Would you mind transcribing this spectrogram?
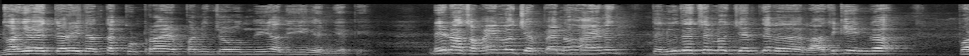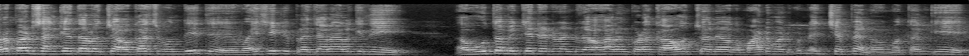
ధ్వజమెత్తారు. ఇదంతా కుట్ర ఎప్పటి నుంచో ఉంది అది ఇది అని చెప్పి. నేను ఆ సమయంలో చెప్పాను ఆయన తెలుగుదేశంలో చేరితే రా- రాజకీయంగా పొరపాటు సంకేతాలు వచ్చే అవకాశం ఉంది. వైసీపీ ప్రచారాలకి ఇది ఊతం ఇచ్చేటటువంటి వ్యవహారం కూడా కావచ్చు అనే ఒక మాట మటుకు నేను చెప్పాను. మొత్తానికి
